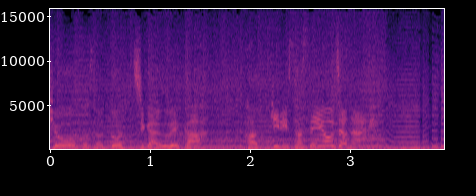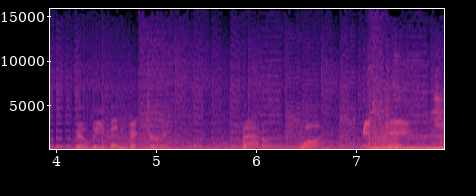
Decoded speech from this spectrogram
今日こそどっちが上かはっきりさせようじゃない Believe in victory. Battle 1. Engage!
